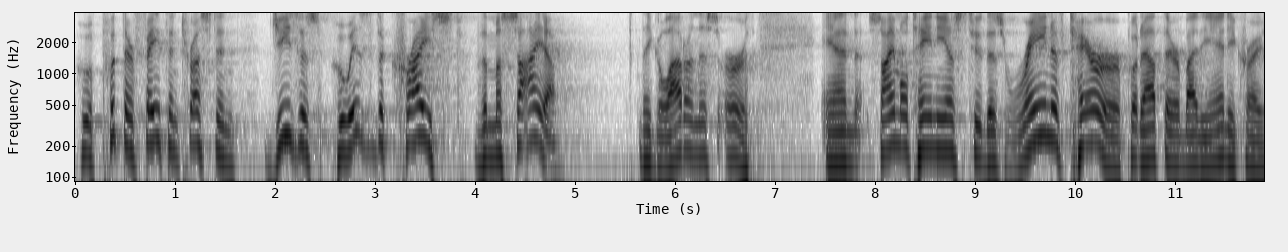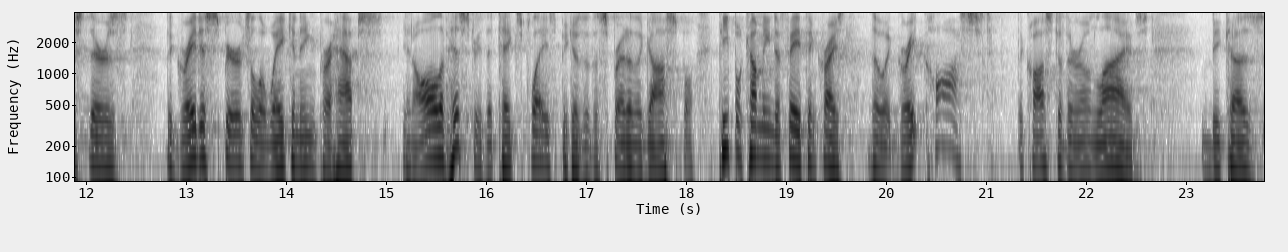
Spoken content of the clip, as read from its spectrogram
who have put their faith and trust in Jesus, who is the Christ, the Messiah, they go out on this earth. And simultaneous to this reign of terror put out there by the Antichrist, there's the greatest spiritual awakening, perhaps, in all of history that takes place because of the spread of the gospel. People coming to faith in Christ, though at great cost, the cost of their own lives, because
